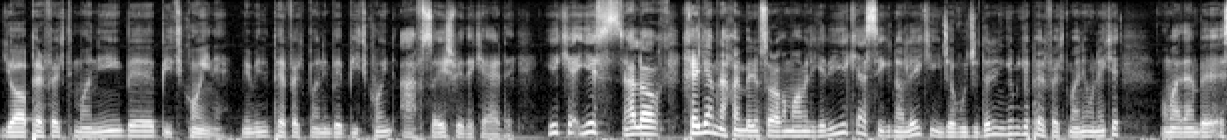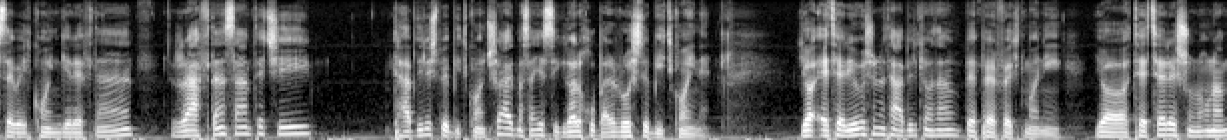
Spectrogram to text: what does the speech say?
یا پرفکت مانی به بیت کوینه می‌بینید پرفکت مانی به بیت کوین افزایش پیدا کرده. یکی یه حالا خیلی هم نخوایم بریم سراغ معامله گری یکی از سیگنالایی که اینجا وجود داره میگه میگه پرفکت مانی اونه که اومدن به استیبل کوین گرفتن رفتن سمت چی؟ تبدیلش به بیت کوین شاید مثلا یه سیگنال خوب برای رشد بیت کوینه یا اتریومشون رو تبدیل که مثلا به پرفکت مانی یا تترشون اونم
